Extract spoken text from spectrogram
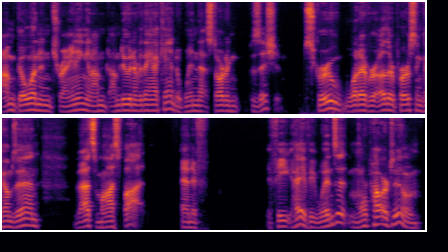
I'm going and training and I'm I'm doing everything I can to win that starting position. Screw whatever other person comes in, that's my spot. And if if he hey, if he wins it, more power to him.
